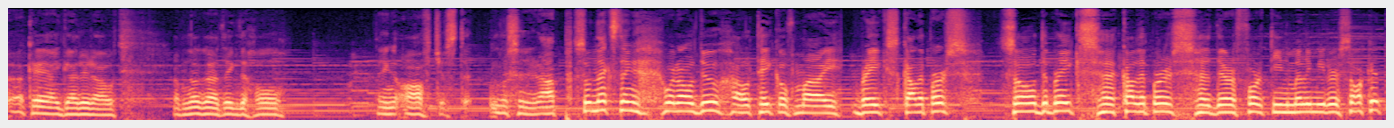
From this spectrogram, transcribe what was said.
Okay, I got it out. I'm not gonna take the whole thing off just loosen it up. So next thing what I'll do, I'll take off my brakes calipers. So the brakes uh, calipers, uh, they're 14 millimeter socket.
